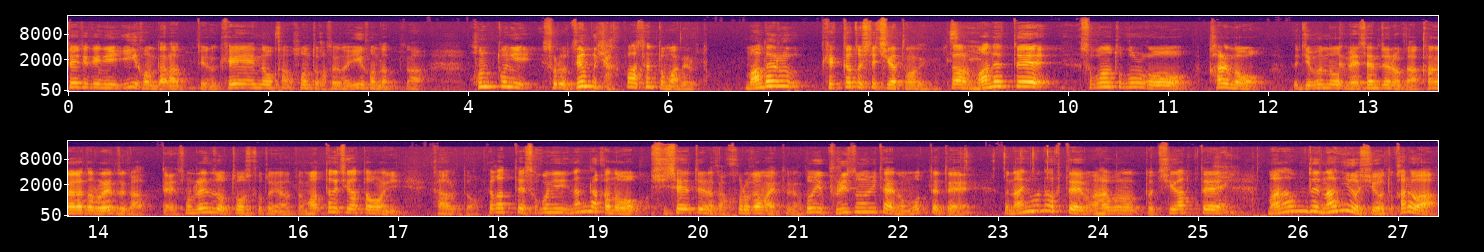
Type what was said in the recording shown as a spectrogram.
底的にいい本だなっていうの経営の本とかそういうのいい本だっていうのは本当にそれを全部100%真似ると。真似る結果として違ったものができますだから真似てそこのところを彼の自分の目線というのか考え方のレンズがあってそのレンズを通すことになると全く違ったものに変わると。したがってそこに何らかの姿勢というのか心構えというのはそういうプリズムみたいのを持ってて何もなくて学ぶのと違って学んで何をしようと彼は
